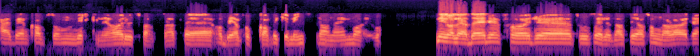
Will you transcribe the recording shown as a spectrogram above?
her blir en kamp som virkelig har utspilt seg til å bli en toppkamp. Ikke minst Ranheim var jo ligaleder for eh, to serierunder siden Sogndal har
